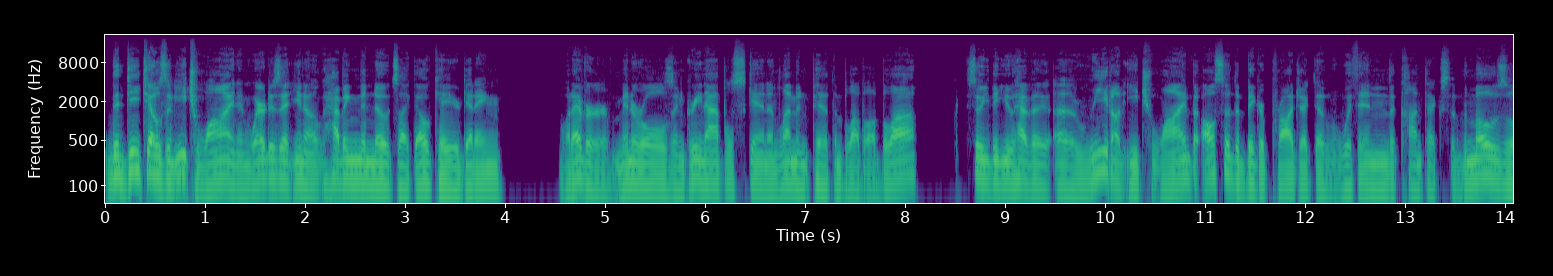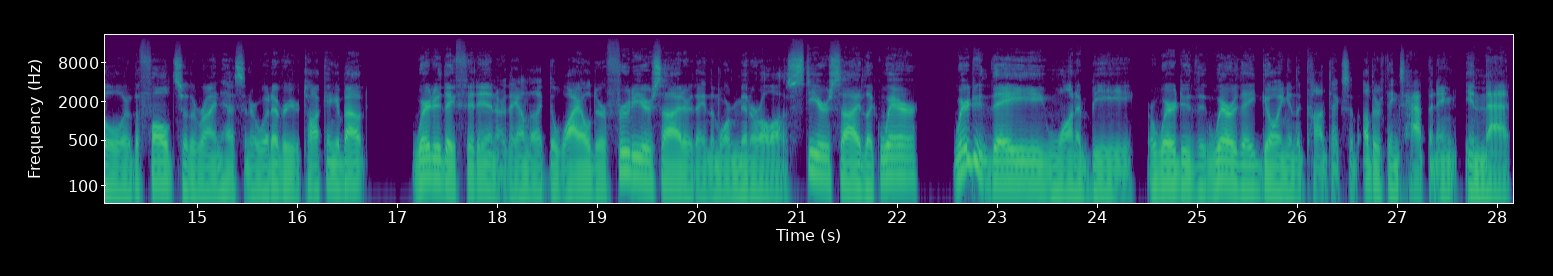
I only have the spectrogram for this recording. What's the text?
the details of each wine and where does it, you know, having the notes like, okay, you're getting whatever minerals and green apple skin and lemon pith and blah, blah, blah. So that you have a, a read on each wine, but also the bigger project of within the context of the Mosel or the Pfalz or the Rheinhessen or whatever you're talking about where do they fit in? Are they on the, like the wilder, fruitier side? Are they in the more mineral austere side? Like where where do they want to be, or where do the where are they going in the context of other things happening in that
